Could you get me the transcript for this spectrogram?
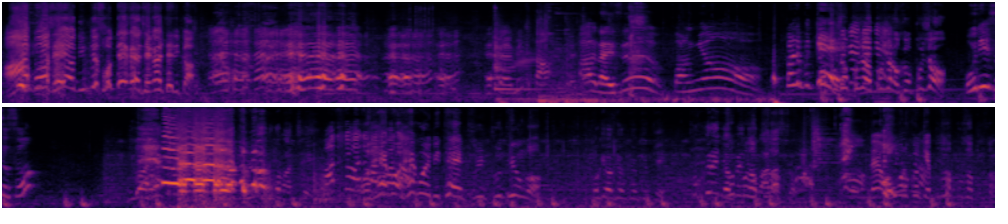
아 뭐하세요? 님들 손 떼세요. 제가 할 테니까. 재밌다. 아 나이스 빵요 빨리 뺄게 부셔 부셔 부셔 그거 부셔. 어디 있었어? 이거 해. 올라오는 거 맞지? 맞아 맞아 어 맞아. 해골 맞아. 해골 밑에 불 불 피운 거. 오케이 오케이 오케이 오케이. 포크레인 옆에 부숴, 부숴. 맞았어. 어. 내가 어그로 끌게 부숴 부숴 부숴.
